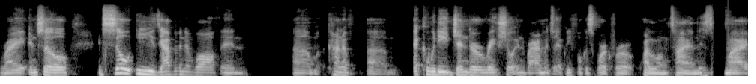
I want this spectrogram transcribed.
right? And so it's so easy. I've been involved in um, kind of um, equity, gender, racial, environmental equity focused work for quite a long time. This is my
